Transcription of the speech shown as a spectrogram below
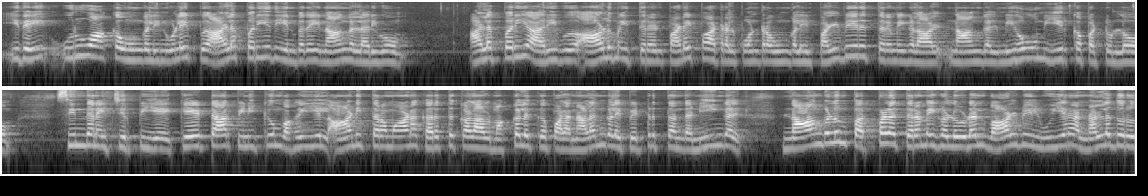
இதை உருவாக்க உங்களின் உழைப்பு அளப்பரியது என்பதை நாங்கள் அறிவோம். அளப்பரிய அறிவு ஆளுமை திறன் படைப்பாற்றல் போன்ற உங்களின் பல்வேறு திறமைகளால் நாங்கள் மிகவும் ஈர்க்கப்பட்டுள்ளோம். சிந்தனை சிற்பியே கேட்டார் பிணிக்கும் வகையில் ஆணித்தரமான கருத்துக்களால் மக்களுக்கு பல நலன்களை பெற்றுத்தந்த நீங்கள் நாங்களும் பற்பல திறமைகளுடன் வாழ்வில் உயர நல்லதொரு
